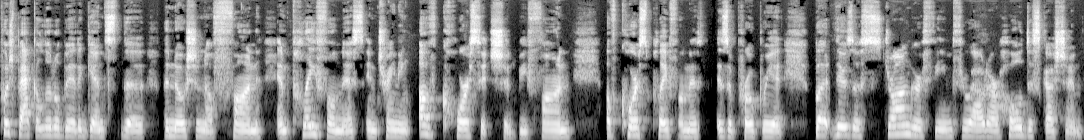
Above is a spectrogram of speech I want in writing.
push back a little bit against the the notion of fun and playfulness in training. Of course it should be fun. Of course playfulness is appropriate, but there's a stronger theme throughout our whole discussion.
